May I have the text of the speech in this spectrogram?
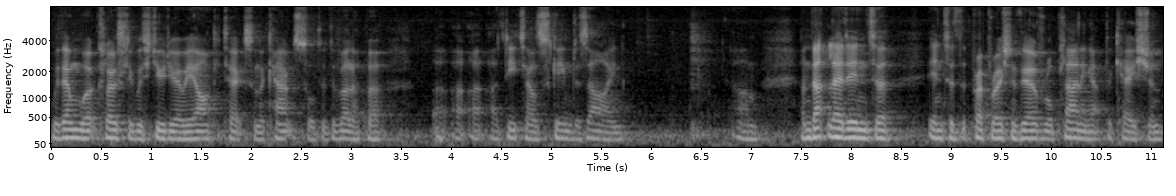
we then worked closely with Studio E architects and the council to develop a, a, a, detailed scheme design Um, and that led into, into the preparation of the overall planning application,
